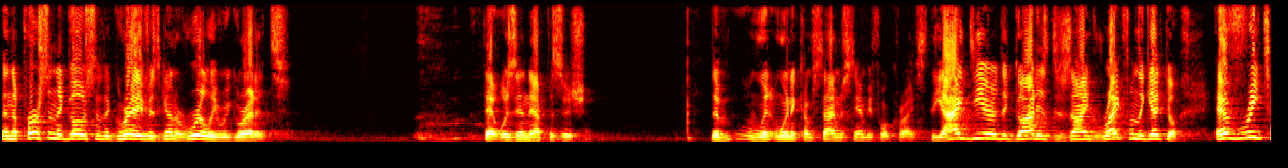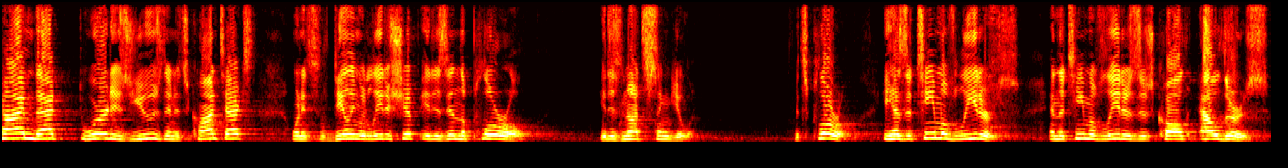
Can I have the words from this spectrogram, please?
then the person that goes to the grave is going to really regret it that was in that position the, when, when it comes time to stand before Christ. The idea that God has designed right from the get go, every time that word is used in its context, when it's dealing with leadership, it is in the plural. It is not singular. It's plural. He has a team of leaders, and the team of leaders is called elders.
